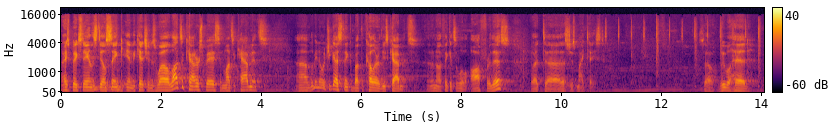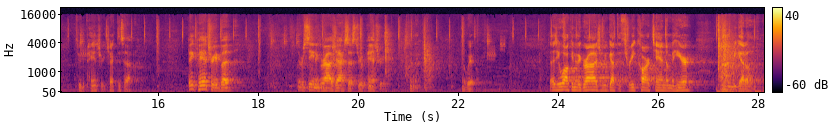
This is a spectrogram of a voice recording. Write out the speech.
Nice big stainless steel sink in the kitchen as well. Lots of counter space and lots of cabinets. Uh, let me know what you guys think about the color of these cabinets. I don't know, I think it's a little off for this, but uh, that's just my taste. So we will head through the pantry. Check this out. Big pantry, but never seen a garage access through a pantry. weird. As you walk into the garage, we've got the three car tandem here. Um, we got a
